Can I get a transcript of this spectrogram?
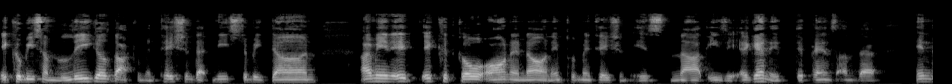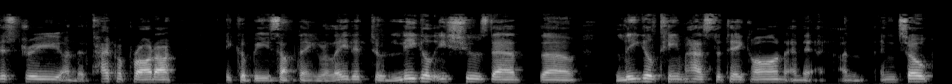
It could be some legal documentation that needs to be done. I mean, it, it could go on and on. Implementation is not easy. Again, it depends on the industry, on the type of product, it could be something related to legal issues that the legal team has to take on, and and, and so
